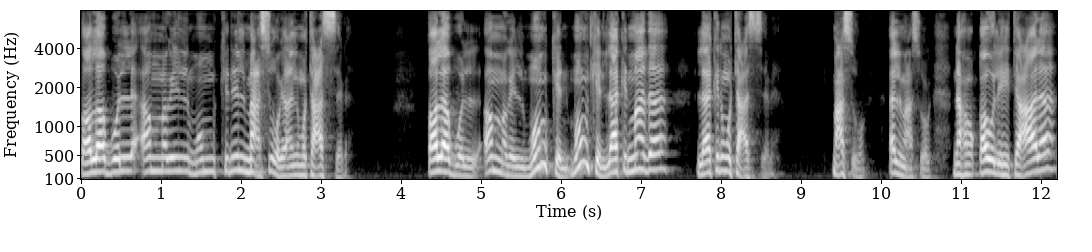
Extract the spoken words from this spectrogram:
طلب الأمر الممكن المعسور يعني المتعسر. طلب الأمر الممكن ممكن لكن ماذا؟ لكن متعسر. معسور المعسور. نحو قوله تعالى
